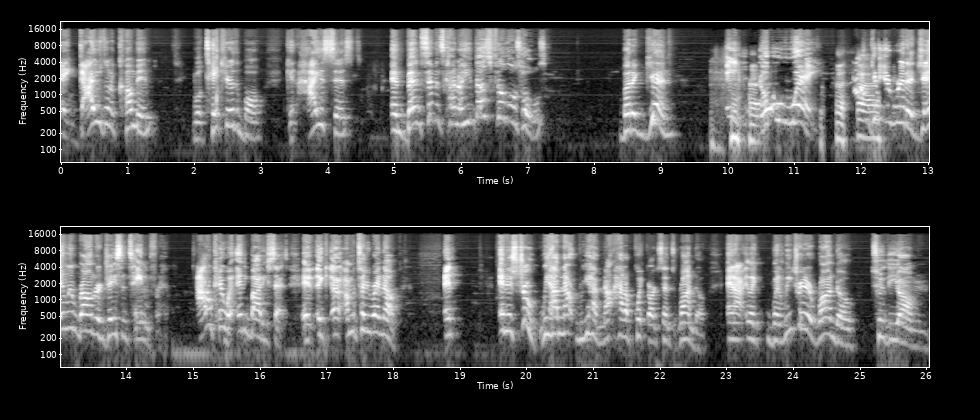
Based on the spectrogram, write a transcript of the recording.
A guy who's gonna come in, will take care of the ball, get high assists, and Ben Simmons kind of he does fill those holes. But again, Ain't no way I'm getting rid of Jaylen Brown or Jayson Tatum for him. I don't care what anybody says. And, uh, I'm gonna tell you right now, and and it's true. We have not we have not had a point guard since Rondo. And I like when we traded Rondo to the um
